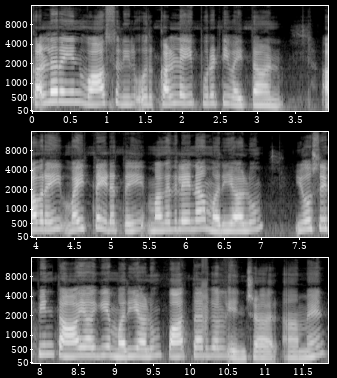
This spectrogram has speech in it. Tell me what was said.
கல்லறையின் வாசலில் ஒரு கல்லை புரட்டி வைத்தான். அவரை வைத்த இடத்தை மகதிலேனா மரியாலும் யோசேப்பின் தாயாகிய மரியாலும் பார்த்தார்கள் என்றார். ஆமேன்.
